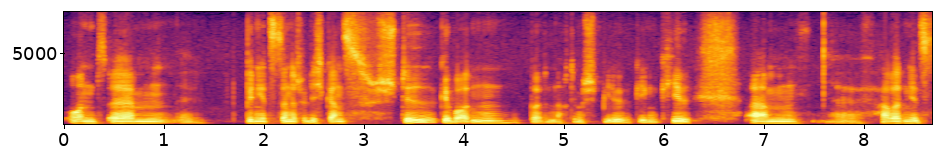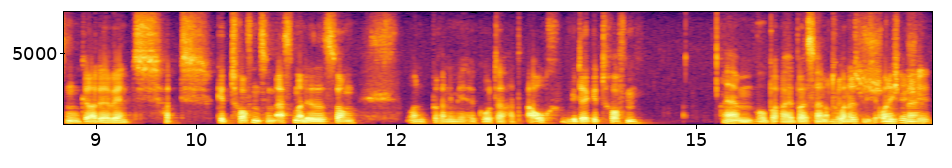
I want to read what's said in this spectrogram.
und ähm, bin jetzt dann natürlich ganz still geworden bei, nach dem Spiel gegen Kiel. Ähm, äh, Harald Nielsen, gerade erwähnt, hat getroffen zum ersten Mal der Saison und Branimir Gotha hat auch wieder getroffen. Ähm, wobei bei seinem Tor natürlich auch nicht mehr.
